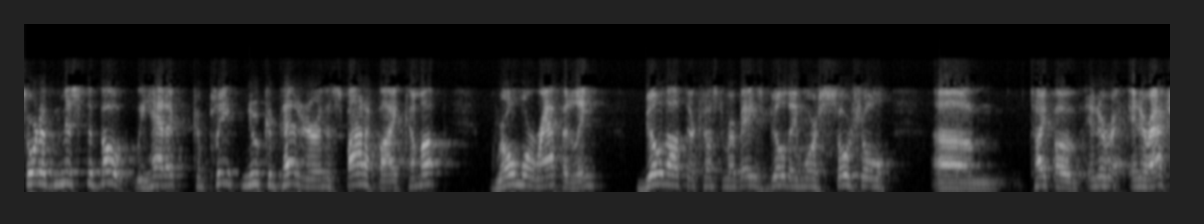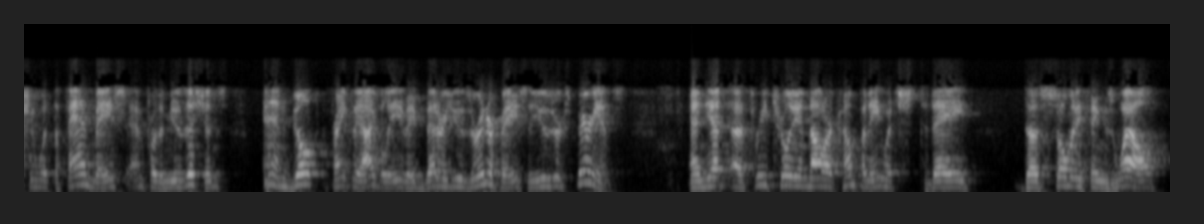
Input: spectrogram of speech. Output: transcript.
sort of missed the boat. We had a complete new competitor in the Spotify come up, grow more rapidly, build out their customer base, build a more social um, type of inter- interaction with the fan base and for the musicians, and built, frankly, I believe, a better user interface, a user experience. And yet, a $3 trillion company, which today does so many things well,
